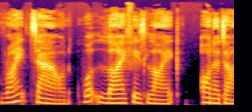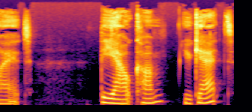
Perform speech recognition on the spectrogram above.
write down what life is like on a diet, the outcome you get,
